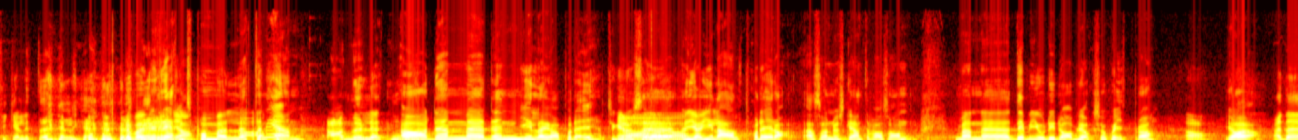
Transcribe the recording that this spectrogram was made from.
fikk jeg litt, litt Då var du rett på mølleten igjen. Ja, muligheten. Ja, den, eh, den gillar jag på dig. Ja, du ser, ja, ja. Men jag gillar allt på dig då. Alltså nu ska jag inte vara sån. Men eh, det vi gjorde idag blir også skitbra. Ja. Ja, ja. Nei, det,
